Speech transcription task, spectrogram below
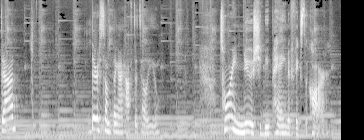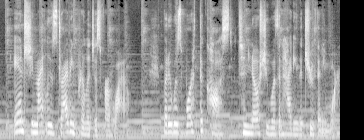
Dad, there's something I have to tell you. Tori knew she'd be paying to fix the car, and she might lose driving privileges for a while. But it was worth the cost to know she wasn't hiding the truth anymore.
